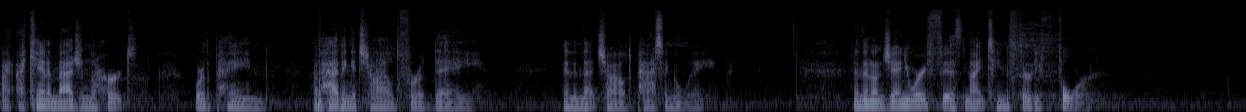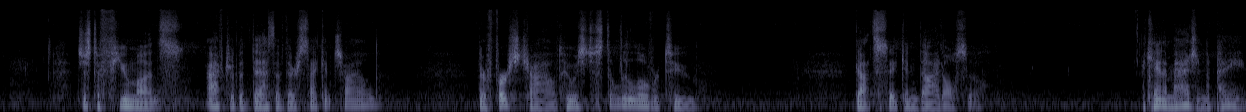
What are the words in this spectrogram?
I, I can't imagine the hurt or the pain of having a child for a day and then that child passing away. And then on January 5th, 1934, just a few months after the death of their second child, their first child, who was just a little over two, got sick and died also. I can't imagine the pain.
